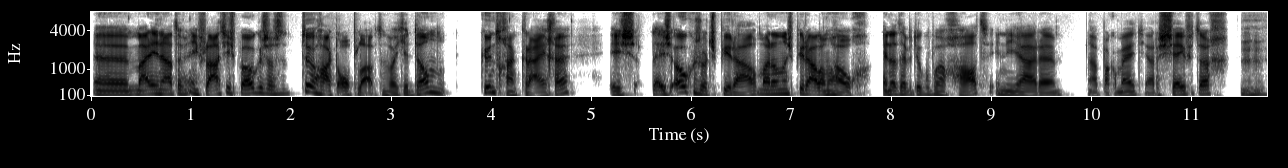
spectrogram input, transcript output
Uh, maar inderdaad, de inflatiespook is als het te hard oploopt. En wat je dan kunt gaan krijgen, is, is ook een soort spiraal, maar dan een spiraal omhoog. En dat hebben we natuurlijk ook wel gehad in de jaren, nou pak hem mee, jaren 70. Mm.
